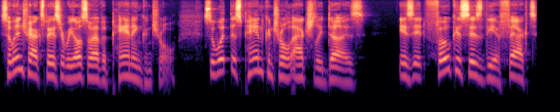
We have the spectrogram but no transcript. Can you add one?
So in track spacer we also have a panning control. So what this pan control actually does is it focuses the effect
